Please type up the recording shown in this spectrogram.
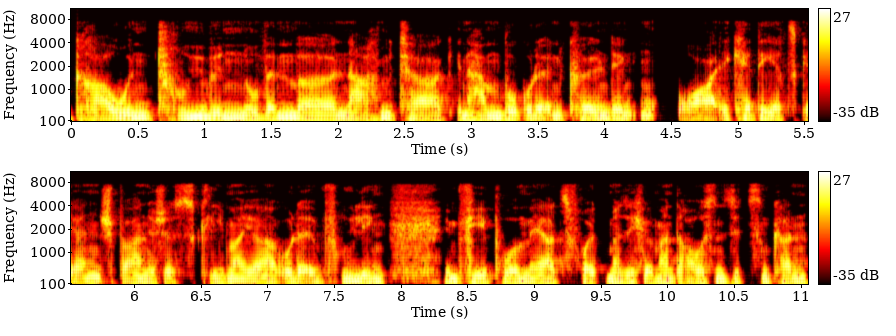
grauen, trüben November-Nachmittag in Hamburg oder in Köln denken, oh, ich hätte jetzt gern ein spanisches Klima, ja, oder im Frühling, im Februar, März freut man sich, wenn man draußen sitzen kann.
